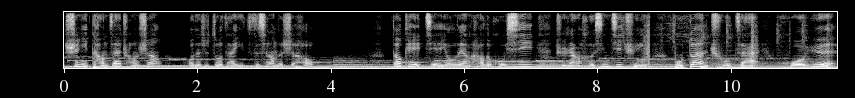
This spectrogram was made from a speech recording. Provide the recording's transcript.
是你躺在床上，或者是坐在椅子上的时候。都可以借由良好的呼吸，去让核心肌群不断处在活跃、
